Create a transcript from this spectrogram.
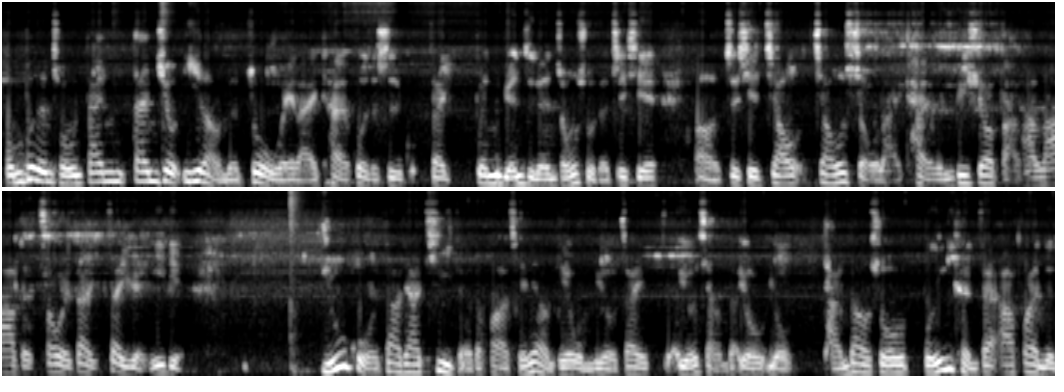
我们不能从单单就伊朗的作为来看，或者是在跟原子能总署的这些呃这些交交手来看，我们必须要把它拉的稍微再再远一点。如果大家记得的话，前两天我们有在有讲到有有谈到说，布林肯在阿富汗的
